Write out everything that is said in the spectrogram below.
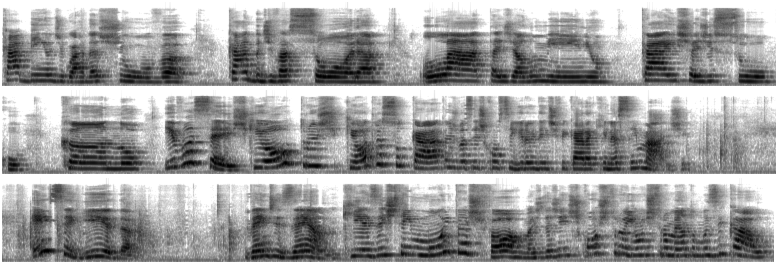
cabinho de guarda-chuva, cabo de vassoura, latas de alumínio, caixas de suco, cano. E vocês, que outros, que outras sucatas vocês conseguiram identificar aqui nessa imagem? Em seguida, vem dizendo que existem muitas formas da gente construir um instrumento musical.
